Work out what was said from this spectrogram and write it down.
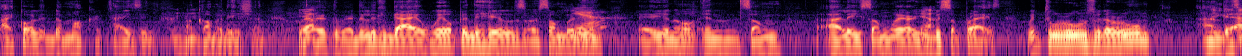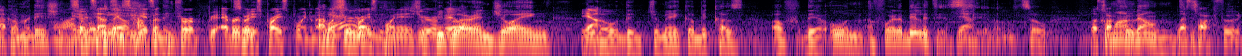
I call it democratizing accommodation, Mm-hmm. Yeah. where, where the little guy way up in the hills or somebody, Yeah. uh, you know, in some alley somewhere, you'll Yeah. be surprised. With two rooms, with a room, and Make it there's happen. accommodation. Wow, know, it sounds like you get something for everybody's So- price point. No matter what your price point is, So you're people are enjoying, Yeah. you know, the Jamaica because of their own affordabilities. Yeah. You know, so Let's come talk on food. down. Let's talk food.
